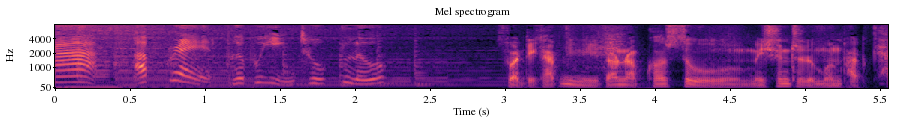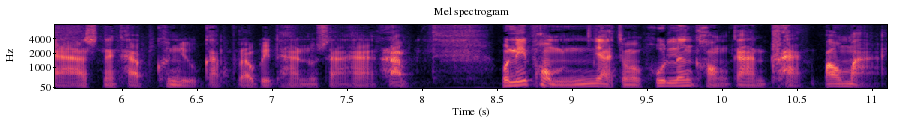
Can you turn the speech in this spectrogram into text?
2.5 อัปเกรดเพื่อผู้หญิงทุกลุกสวัสดีครับยินดีต้อนรับเข้าสู่ Mission to the Moon Podcast นะครับคุณอยู่กับเราพิธานุสาหะครับ วันนี้ผมอยากจะมาพูดเรื่องของการ track เป้าหมาย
